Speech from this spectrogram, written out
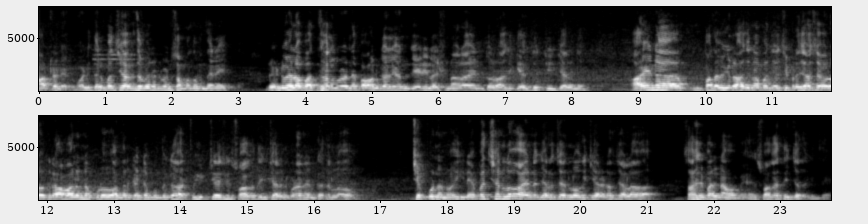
మాట్లాడారు. వాళ్ళిద్దరి మధ్య ఆ విధమైనటువంటి సంబంధం ఉందని రెండు వేల పద్నాలుగులోనే పవన్ కళ్యాణ్ జేడి లక్ష్మీనారాయణతో రాజకీయాలు చర్చించారని ఆయన పదవికి రాజీనామా చేసి ప్రజాసేవలోకి రావాలన్నప్పుడు అందరికంటే ముందుగా ట్వీట్ చేసి స్వాగతించారని కూడా నేను గతంలో చెప్పున్నాను. ఈ నేపథ్యంలో ఆయన జనసేనలోకి చేరడం చాలా సహజ పరిణామమే స్వాగతించదగిందే.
